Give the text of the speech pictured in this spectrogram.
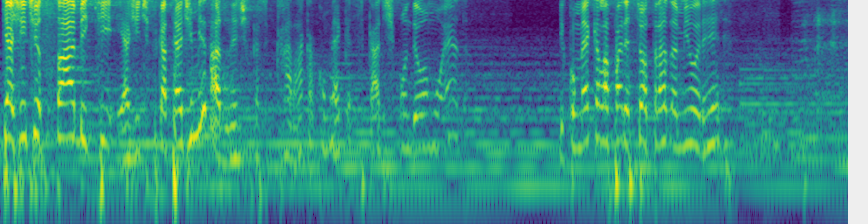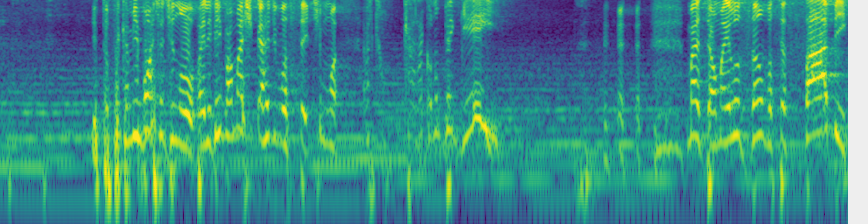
que a gente sabe que. A gente fica até admirado, né? A gente fica assim: caraca, como é que esse cara escondeu a moeda? E como é que ela apareceu atrás da minha orelha? E tu fica, me mostra de novo. Aí ele vem para mais perto de você, te mostra. Caraca, eu não peguei. Mas é uma ilusão, você sabe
